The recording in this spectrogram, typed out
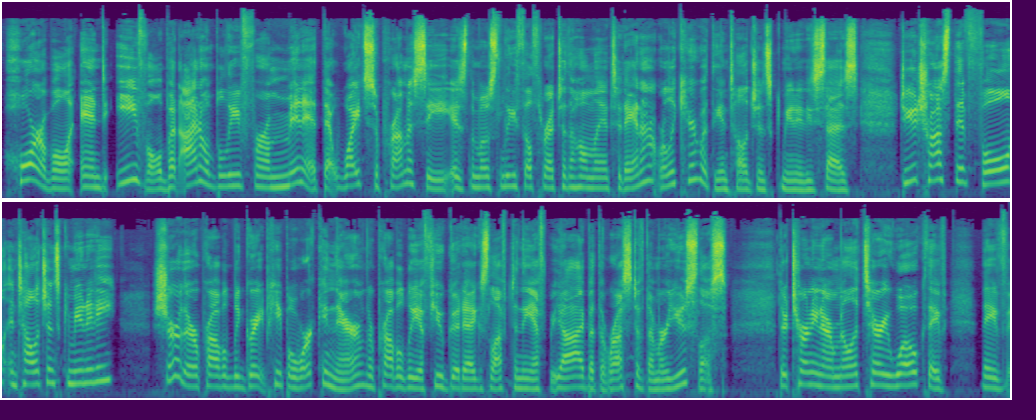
horrible and evil. But I don't believe for a minute that white supremacy is the most lethal threat to the homeland today. And I don't really care what the intelligence community says. Do you trust the full intelligence community? Sure, there are probably great people working there. There are probably a few good eggs left in the FBI, but the rest of them are useless. They're turning our military woke. They've they've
